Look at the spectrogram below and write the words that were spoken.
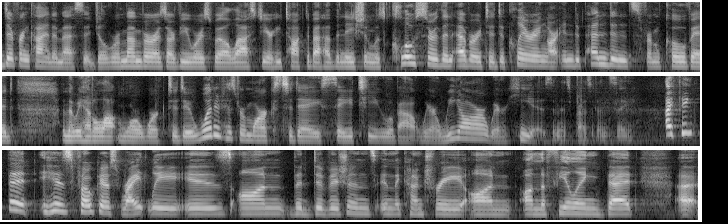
different kind of message. You'll remember, as our viewers will, last year he talked about how the nation was closer than ever to declaring our independence from COVID, and that we had a lot more work to do. What did his remarks today say to you about where we are, where he is in his presidency? I think that his focus rightly is on the divisions in the country, on on the feeling that uh,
